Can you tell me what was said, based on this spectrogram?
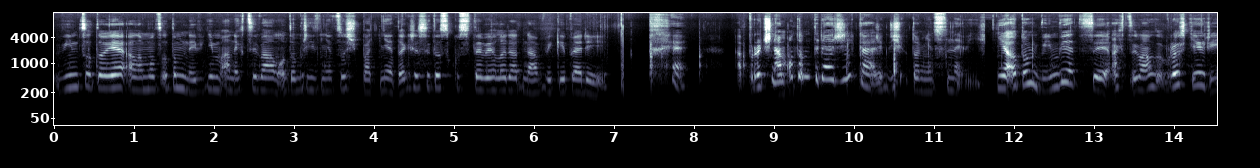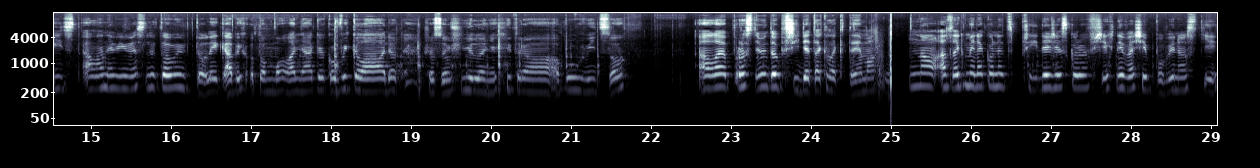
vím, co to je, ale moc o tom nevím a nechci vám o tom říct něco špatně, takže si to zkuste vyhledat na Wikipedii. He. A proč nám o tom teda říkáš, když o tom nic nevíš? Já o tom vím věci a chci vám to prostě říct, ale nevím, jestli to vím tolik, abych o tom mohla nějak jako vykládat, že jsem šíleně chytrá a bůh ví co ale prostě mi to přijde takhle k tématu. No a tak mi nakonec přijde, že skoro všechny vaše povinnosti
